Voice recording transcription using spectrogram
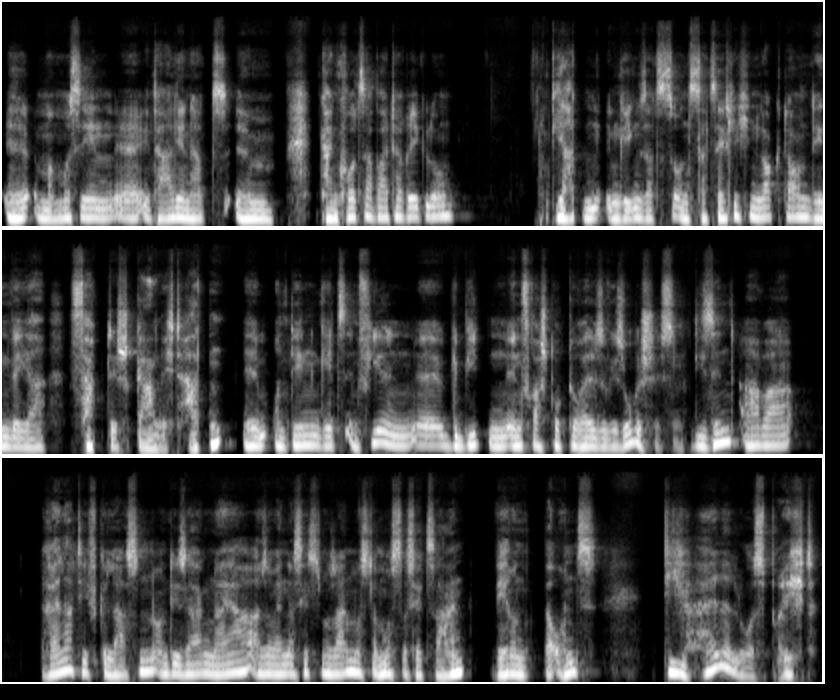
Äh, man muss sehen, äh, Italien hat ähm, keine Kurzarbeiterregelung. Die hatten im Gegensatz zu uns tatsächlich einen Lockdown, den wir ja faktisch gar nicht hatten. Ähm, und denen geht's in vielen äh, Gebieten infrastrukturell sowieso beschissen. Die sind aber relativ gelassen und die sagen, naja, also wenn das jetzt nur sein muss, dann muss das jetzt sein. Während bei uns die Hölle losbricht,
